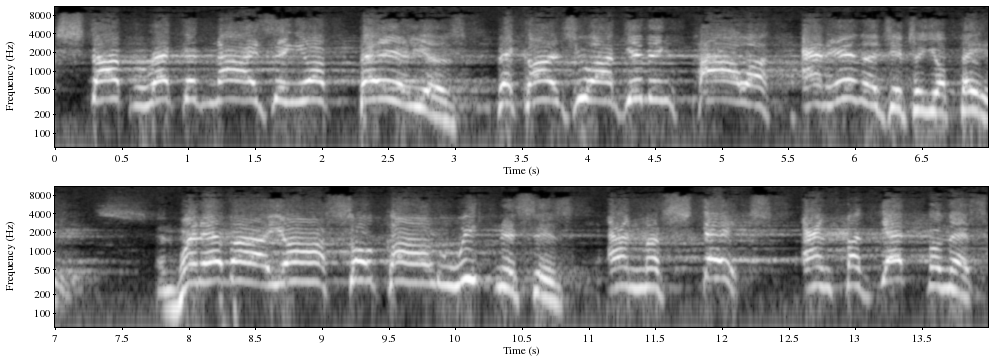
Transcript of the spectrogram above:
Stop recognizing your failures because you are giving power and energy to your failures. And whenever your so-called weaknesses and mistakes and forgetfulness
